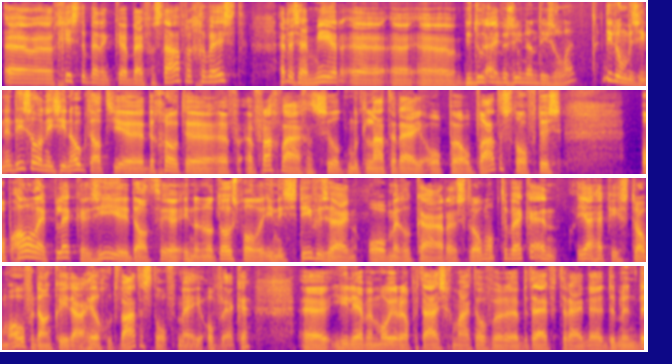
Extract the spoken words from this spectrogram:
Uh, gisteren ben ik bij Van Staveren geweest. er zijn meer... Uh, die doet een benzine en diesel, hè? Die doen benzine en diesel. En die zien ook dat je de grote vrachtwagens zult moeten laten rijden op, op waterstof. Dus op allerlei plekken zie je dat in de Noordoostpolder initiatieven zijn om met elkaar stroom op te wekken. En ja, heb je stroom over, dan kun je daar heel goed waterstof mee opwekken. Uh, jullie hebben een mooie rapportage gemaakt over bedrijventerrein De Munt B.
